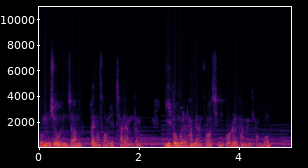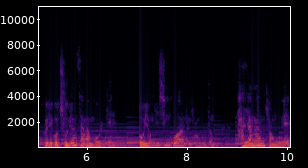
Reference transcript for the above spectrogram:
음주운전, 뺑소니 차량 등 이동을 하면서 신고를 하는 경우, 그리고 주변 사람 모르게 조용히 신고하는 경우 등 다양한 경우에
